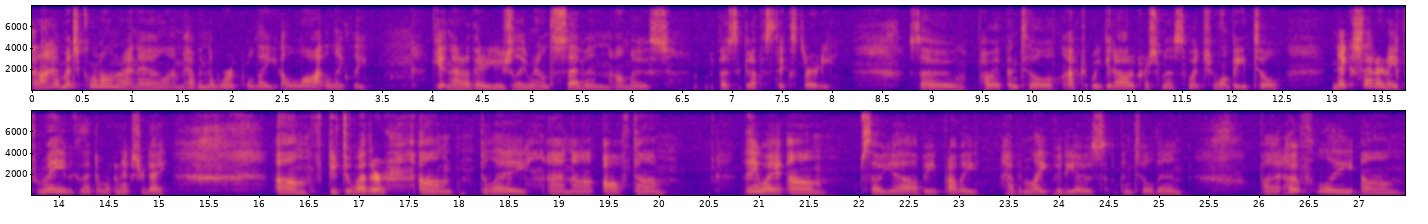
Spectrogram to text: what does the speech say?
I don't have much going on right now. I'm having to work late a lot lately. Getting out of there usually around 7 almost. I'm supposed to get up at 6.30. So probably up until after we get out of Christmas, which won't be until next Saturday for me because I have to work an extra day. Um, due to weather um, delay and uh, off time. Anyway, um, so yeah, I'll be probably having late videos up until then. But hopefully, um,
